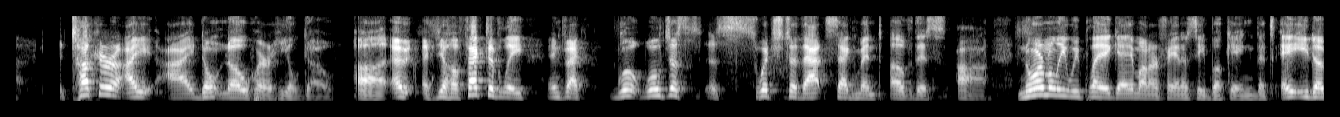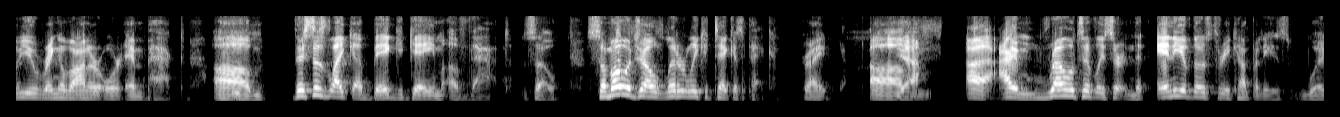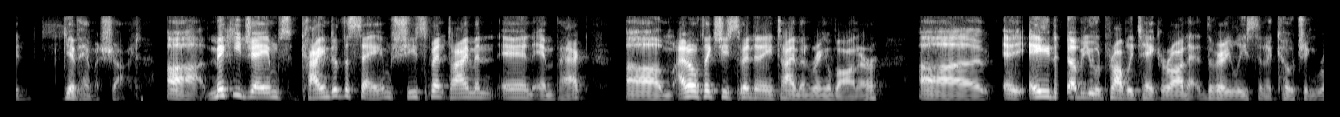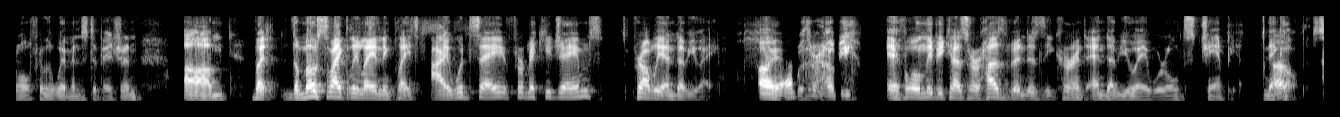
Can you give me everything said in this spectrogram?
Tucker, I I don't know where he'll go. Uh, effectively, in fact, we'll we'll just uh, switch to that segment of this. Uh, normally we play a game on our fantasy booking that's AEW, Ring of Honor, or Impact. Um, this is like a big game of that. So Samoa Joe literally could take his pick, right? Um, Yeah. Uh, I'm relatively certain that any of those three companies would give him a shot. Uh, Mickie James, kind of the same. She spent time in, in Impact. Um, I don't think she spent any time in Ring of Honor. Uh, AEW would probably take her on at the very least in a coaching role for the women's division. Um, but the most likely landing place, I would say, for Mickie James is probably NWA, Oh yeah. with her hubby. If only because her husband is the current NWA World's Champion, Nick Oh, Aldis.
